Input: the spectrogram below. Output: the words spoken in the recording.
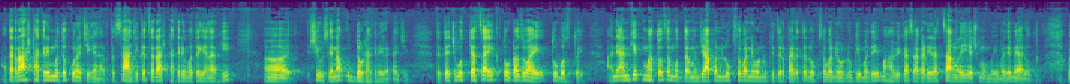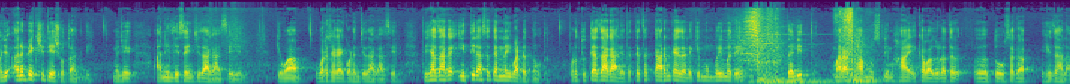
आता राज ठाकरे मतं कोणाची घेणार? तर साहजिकच राज ठाकरे मतं घेणार ही शिवसेना उद्धव ठाकरे गटाची. तर त्याच्यामुळे त्याचा एक तोटा जो आहे तो बसतोय. आणि आणखी एक महत्त्वाचा मुद्दा म्हणजे आपण लोकसभा निवडणुकीत जर पाहिलं तर लोकसभा निवडणुकीमध्ये महाविकास आघाडीला चांगलं यश मुंबईमध्ये मिळालं होतं. म्हणजे अनपेक्षित यश होतं अगदी. म्हणजे अनिल देसाईंची जागा असेल किंवा वर्षा गायकवाडांची जागा असेल तर ह्या जागा येतील असं त्यांनाही वाटत नव्हतं. परंतु त्या जागा आल्या तर त्याचं कारण काय झालं की मुंबईमध्ये दलित मराठा मुस्लिम हा एका बाजूला तर तो सगळा हे झाला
